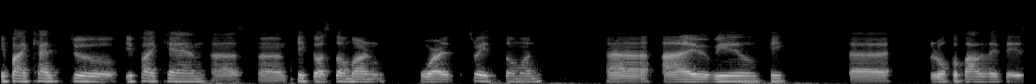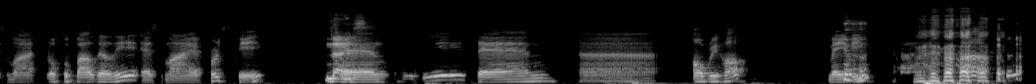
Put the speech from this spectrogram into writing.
if I can to if I can uh, uh, pick up someone or trade someone, uh, I will pick uh, Baldelli is my Rocco Baldelli as my first pick. Nice. And maybe then uh, Aubrey Hop, maybe. Uh, because,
